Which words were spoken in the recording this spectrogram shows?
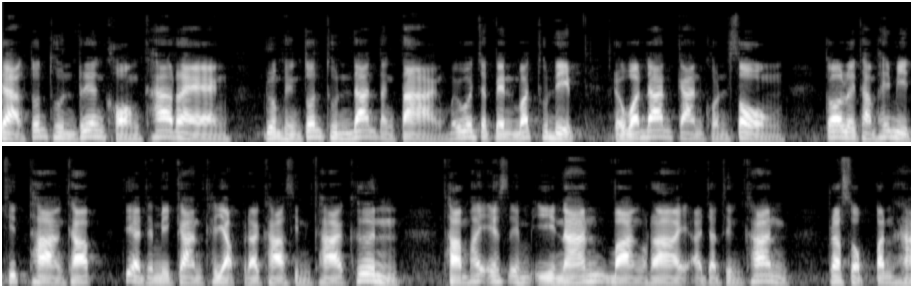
จากต้นทุนเรื่องของค่าแรง รวมถึงต้นทุนด้านต่างๆ ไม่ว่าจะเป็นวัตถุดิบ หรือว่าด้านการขนส่ง ก็เลยทำให้มีทิศทางครับ ที่อาจจะมีการขยับราคาสินค้าขึ้นทำให้ SME นั้นบางรายอาจจะถึงขั้น ประสบปัญหา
